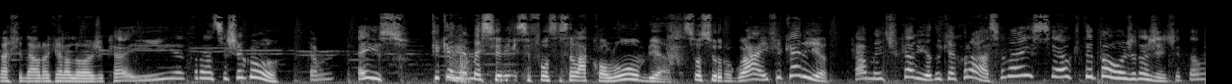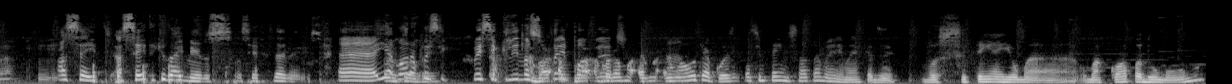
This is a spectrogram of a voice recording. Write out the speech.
na final naquela lógica. E a Croácia chegou. Então, é isso. Ficaria mais feliz se fosse, sei lá, a Colômbia, se fosse o Uruguai, ficaria. Realmente ficaria do que a Croácia. Mas é o que tem pra hoje, né, gente? Então, aceita. Aceita que dói menos. Aceita que dói menos. É, e agora com esse com esse clima agora, super importante. Agora, é uma, é uma, outra coisa para se pensar também, né? Quer dizer, você tem aí uma, uma Copa do Mundo,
